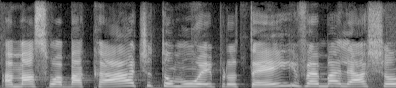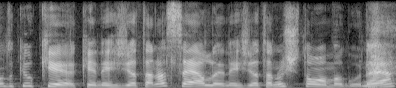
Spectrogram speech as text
amassa um abacate, toma um whey protein e vai malhar achando que o quê? Que a energia tá na célula, a energia tá no estômago, né?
